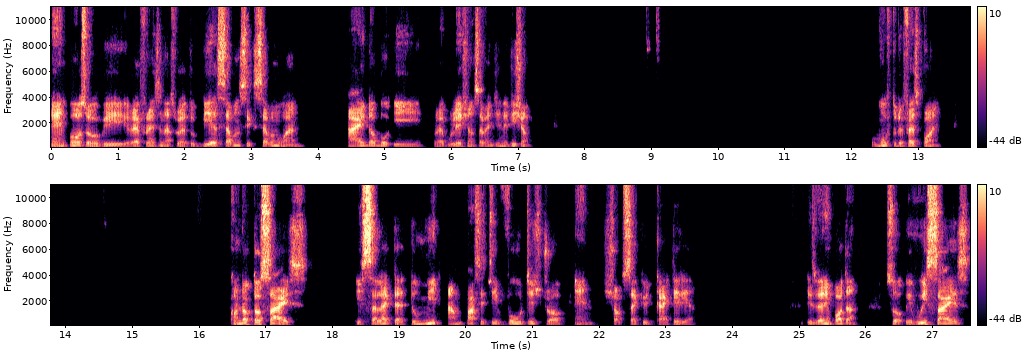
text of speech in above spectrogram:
And also we'll be referencing as well to BS 7671 IEE Regulation 17 edition. We'll move to the first point. Conductor size is selected to meet ampacity voltage drop and short circuit criteria. It's very important. So if we size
